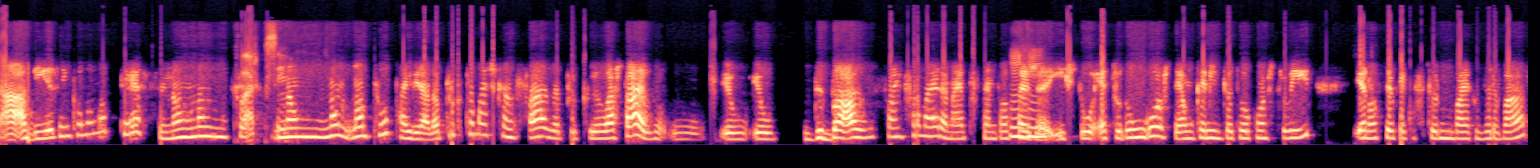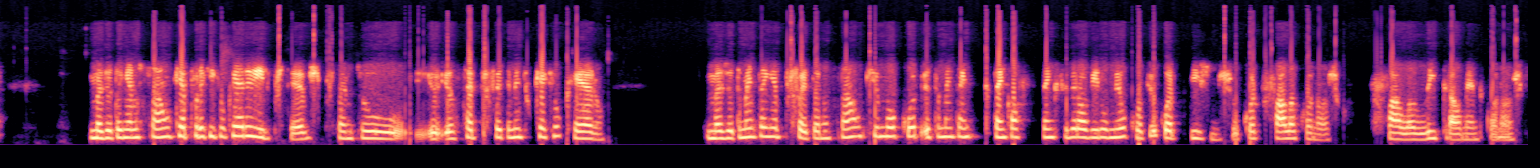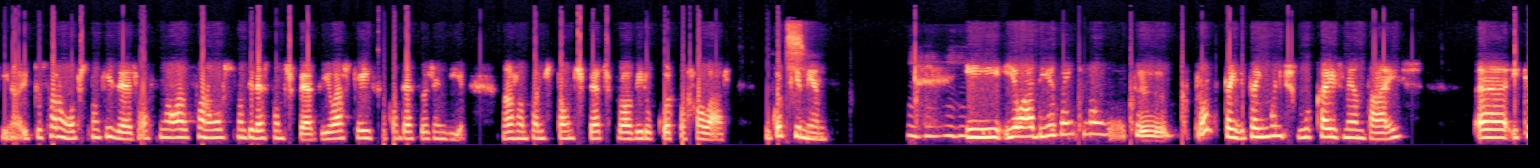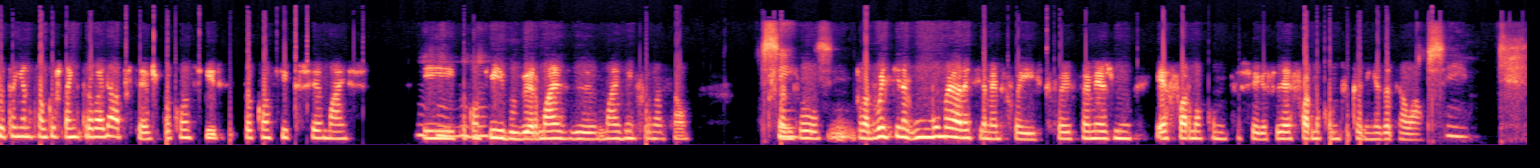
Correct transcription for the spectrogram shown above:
há dias em que eu não me apetece, não, não, claro que sim. não, não, não estou para virada, porque estou mais cansada, porque lá está, eu, eu, eu de base sou enfermeira, não é? Portanto, ou uhum. seja, isto é tudo um gosto, é um caminho que eu estou a construir, eu não sei o que é que o futuro me vai reservar, mas eu tenho a noção que é por aqui que eu quero ir, percebes? Portanto, eu, eu, sei perfeitamente o que é que eu quero. Mas eu também tenho a perfeita noção que o meu corpo, eu também tenho, tenho, tenho que saber ouvir o meu corpo. E o corpo diz-nos, o corpo fala connosco, fala literalmente connosco. E, não, e tu só não ouves se não quiseres, ou se não, só não ouves se não estiveres tão desperto. E eu acho que é isso que acontece hoje em dia. Nós não estamos tão despertos para ouvir o corpo a falar. O corpo Sim. e a mente. Uhum, uhum. E, e eu há dias em que não, que, que pronto, tenho, tenho muitos bloqueios mentais uh, e que eu tenho a noção que eu tenho que trabalhar, percebes? Para conseguir, para conseguir crescer mais uhum, e para uhum. conseguir beber mais, mais informação. Portanto, sim, Pronto, o, ensinamento, o maior ensinamento foi isto, foi, foi mesmo, é a forma como tu chegas, é a forma como tu caminhas até lá. Sim.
